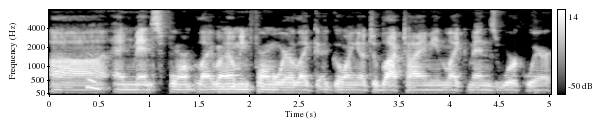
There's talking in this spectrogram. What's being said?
Uh, hmm. And men's form, like, I don't mean formal wear, like uh, going out to black tie, I mean like men's workwear.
